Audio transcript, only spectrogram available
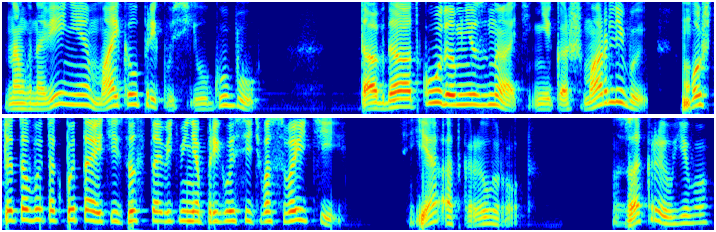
На мгновение Майкл прикусил губу. «Тогда откуда мне знать, не кошмар ли вы? Может, это вы так пытаетесь заставить меня пригласить вас войти?» Я открыл рот. Закрыл его.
